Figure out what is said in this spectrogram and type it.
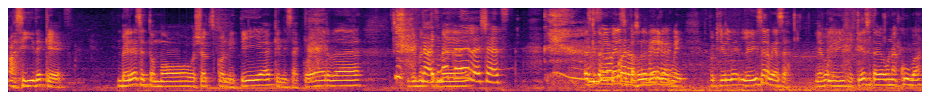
Así de que Bere se tomó shots con mi tía, que ni se acuerda. Yo me No, sí me tomé- acuerdo de los shots. Es que Sí también Bere se pasó de verga, güey. Porque yo le, le di cerveza. Luego le dije, ¿quieres que te haga una cuba?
